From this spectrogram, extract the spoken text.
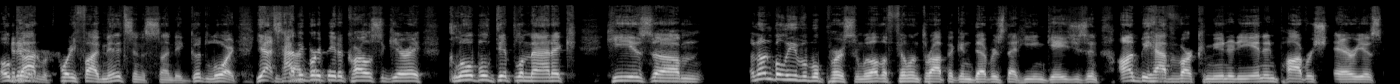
Oh it God, is. we're 45 minutes into Sunday. Good Lord. Yes, exactly. happy birthday to Carlos Aguirre, global diplomatic. He is um an unbelievable person with all the philanthropic endeavors that he engages in on behalf of our community in impoverished areas.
